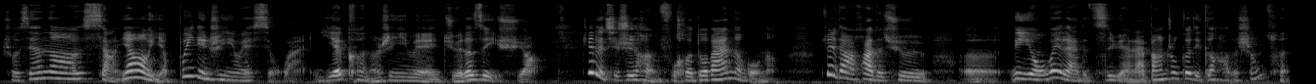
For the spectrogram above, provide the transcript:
首先呢，想要也不一定是因为喜欢，也可能是因为觉得自己需要。这个其实很符合多巴胺的功能，最大化的去。呃，利用未来的资源来帮助个体更好的生存。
